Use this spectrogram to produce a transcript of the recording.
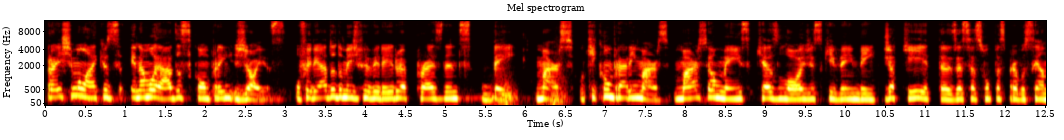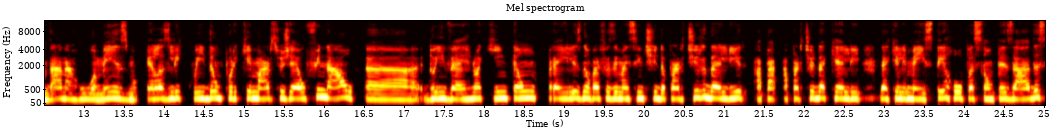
para estimular que os enamorados comprem joias. O feriado do mês de fevereiro é President's Day. Março. O que comprar em março? Março é o mês que as lojas que vendem jaquetas, essas roupas para você andar na rua mesmo, elas liquidam porque março já é o final uh, do inverno aqui, então para eles não vai fazer mais sentido a partir dali, a, a partir daquele, daquele mês ter roupas tão pesadas.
